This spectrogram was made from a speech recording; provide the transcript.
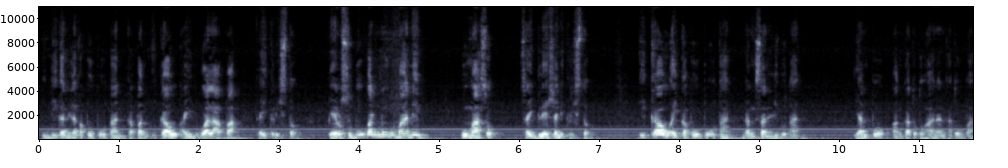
Hindi kanila kapuputan kapag ikaw ay wala pa kay Kristo. Pero subukan mong umanib, pumasok sa iglesia ni Kristo. Ikaw ay kapupuutan ng sanlibutan. Yan po ang katotohanan katupa.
